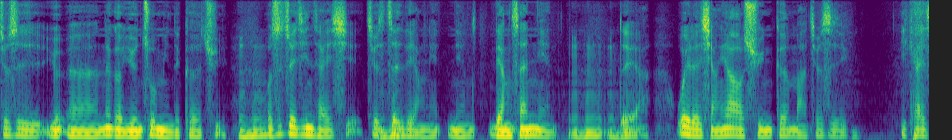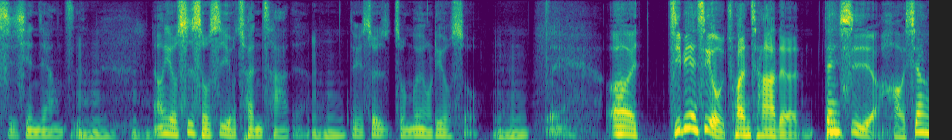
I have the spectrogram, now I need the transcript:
就是原呃那个原住民的歌曲，我是最近才写，就是这两年两两三年，嗯哼，嗯哼。对，啊，为了想要寻根嘛，就是一开始先这样子，嗯哼，然后有四首是有穿插的，嗯哼，对，所以总共有六首，嗯哼，对啊，呃，即便是有穿插的，但是好像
